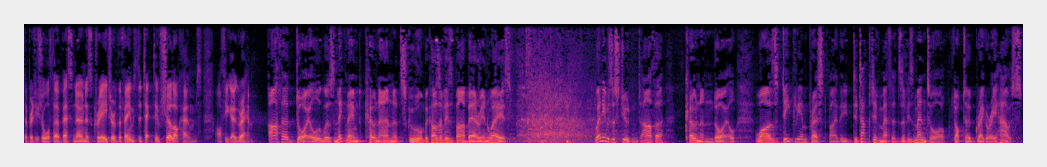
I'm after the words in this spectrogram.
the British author best known as creator of the famous detective Sherlock Holmes. Off you go, Graeme. Arthur Doyle was nicknamed Conan at school because of his barbarian ways. When he was a student, Arthur Conan Doyle was deeply impressed by the deductive methods of his mentor, Dr. Gregory House.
